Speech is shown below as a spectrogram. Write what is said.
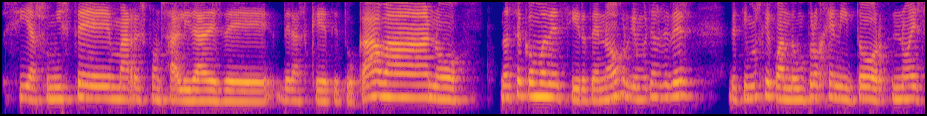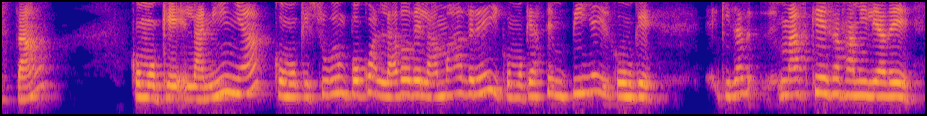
si asumiste más responsabilidades de, de las que te tocaban o no sé cómo decirte, ¿no? Porque muchas veces decimos que cuando un progenitor no está, como que la niña como que sube un poco al lado de la madre y como que hacen piña y como que eh, quizás más que esa familia de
